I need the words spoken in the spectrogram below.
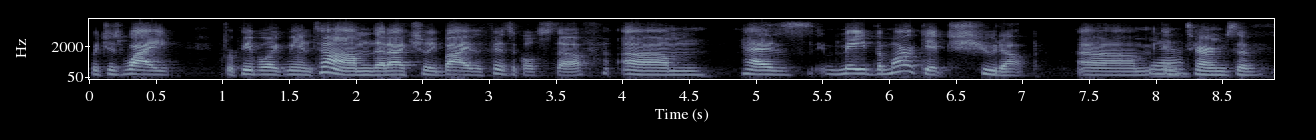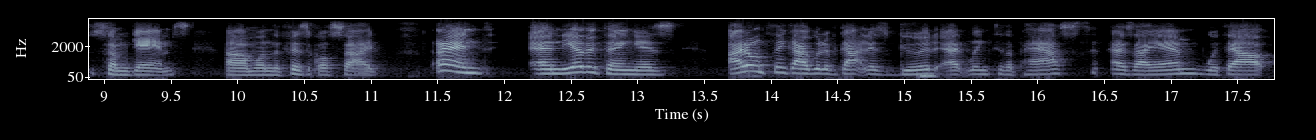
which is why for people like me and Tom that actually buy the physical stuff um, has made the market shoot up um, yeah. in terms of some games um, on the physical side. And and the other thing is, I don't think I would have gotten as good at Link to the Past as I am without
